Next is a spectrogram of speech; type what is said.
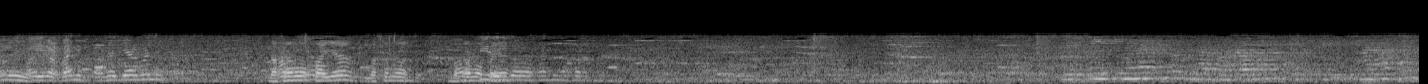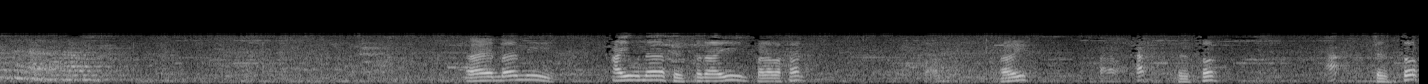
Mami. Voy a ir al baño, ¿a dónde ir al baño? Bajamos para allá, bajamos, bajamos para allá. Ay, mami, hay una ascensor ahí para bajar. Ahí, Para bajar. sensor, Ah, sensor.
